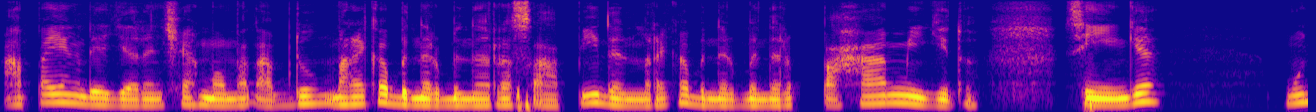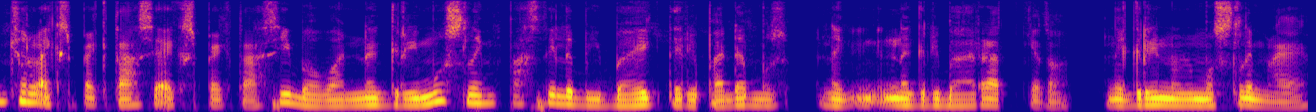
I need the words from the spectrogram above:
apa yang diajarin Syekh Muhammad Abdul mereka benar-benar resapi dan mereka benar-benar pahami gitu. Sehingga muncul ekspektasi-ekspektasi bahwa negeri muslim pasti lebih baik daripada negeri barat gitu. Negeri non muslim lah ya.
